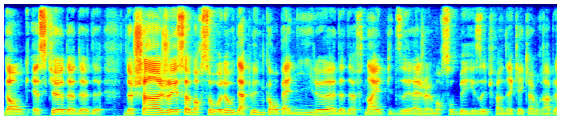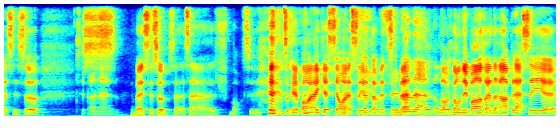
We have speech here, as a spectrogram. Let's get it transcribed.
Donc, est-ce que de, de, changer ce morceau-là ou d'appeler une compagnie là, de, de fenêtre puis de dire j'ai un morceau de brisé puis faire venir quelqu'un pour remplacer ça, c'est banal. Ben, c'est ça. ça, ça bon, tu, réponds à la question assez automatiquement. C'est banal. Donc, donc on n'est pas en train de remplacer euh,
